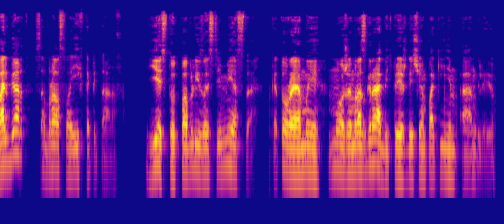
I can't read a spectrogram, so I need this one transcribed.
Вальгард собрал своих капитанов. Есть тут поблизости место, которое мы можем разграбить, прежде чем покинем Англию.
